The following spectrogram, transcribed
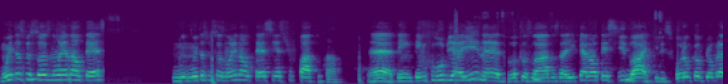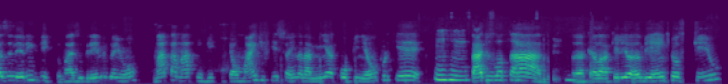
Muitas pessoas não enaltecem, mu- muitas pessoas não enaltecem este fato. Ah. É, tem, tem clube aí, né, dos outros lados aí que é enaltecido, ah, que eles foram campeão brasileiro invicto, mas o Grêmio ganhou mata-mata invicto, que é o mais difícil ainda, na minha opinião, porque Uhum. estádios lotados, aquela, aquele ambiente hostil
